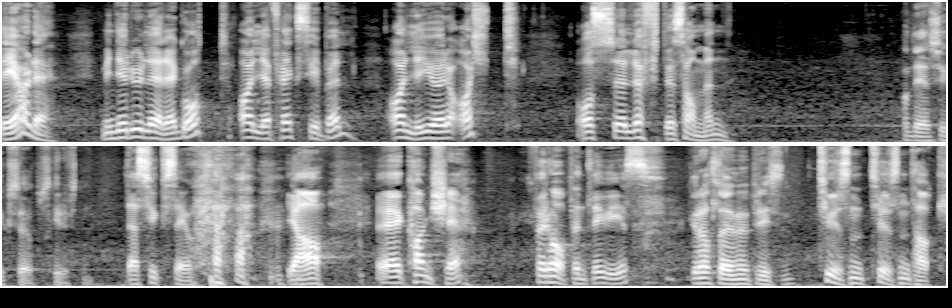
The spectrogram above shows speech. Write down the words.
det gjør det. Men det rullerer godt. Alle er fleksible. Alle gjør alt. Oss løfter sammen. Og det er suksessoppskriften? Det er suksess, ja, eh, kanskje. Forhåpentligvis. Gratulerer med prisen. Tusen, tusen takk.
